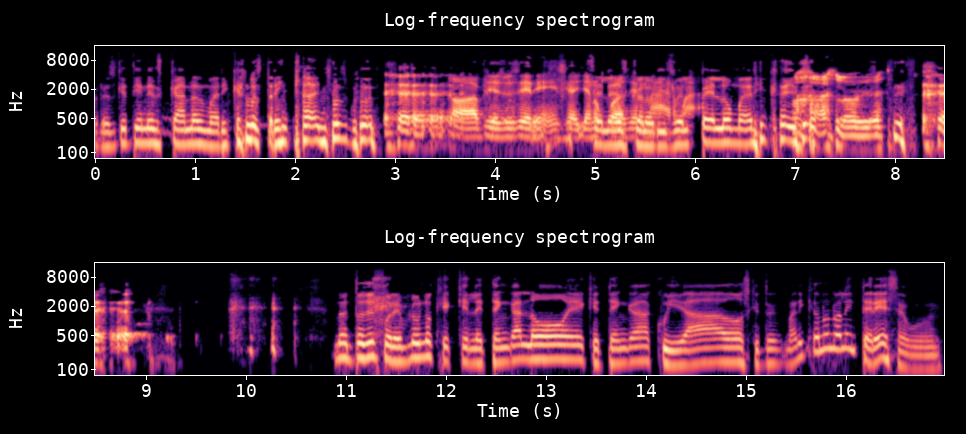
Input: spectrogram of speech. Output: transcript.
Pero es que tienes canas, marica, a los 30 años, weón. No, pues eso es herencia, ya no Se le puedo hacer nada, descolorizó el pelo, marica. y- Ah, lo bien. No, entonces, por ejemplo, uno que, que le tenga loe, que tenga cuidados, que marica, a uno no le interesa, weón.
